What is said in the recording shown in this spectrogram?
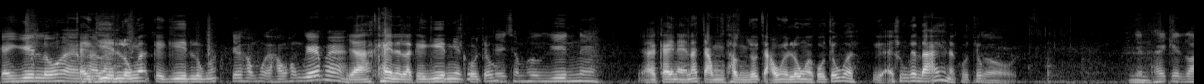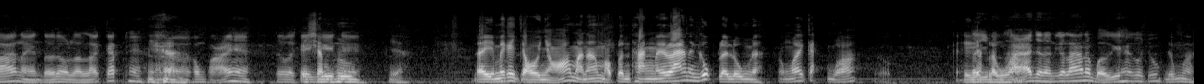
Cây gin luôn em cây hay là- ghiên luôn á cây ghiên luôn á. Chứ không không không ghép ha. Dạ cây này là cây ghiên nha cô chú. Cây sâm hương gin ha. Dạ, cây này nó trồng thần vô chậu này luôn rồi cô chú ơi. Gãy xuống tới đáy nè cô chú. Rồi. Nhìn thấy cái lá này anh tưởng đâu là lá cách ha nhưng Dạ. mà không phải ha tức là cây cây sam hương. ha. Dạ. Đây mấy cái chồi nhỏ mà nó mọc lên thân này lá nó rút lại luôn nè không mới cắt bỏ cây tại rất là quá. thả cho nên cái lá nó bự vậy ha cô chú? Đúng rồi.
